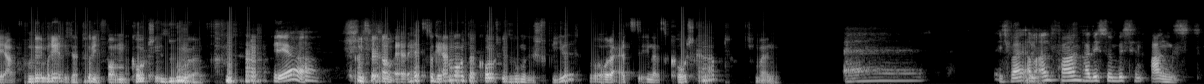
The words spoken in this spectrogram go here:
ja, von dem rede ich natürlich, vom Coach Izume. ja. Hättest du gerne mal unter Coach Izume gespielt? Oder hättest du ihn als Coach gehabt? Ich meine, äh, ich war am Anfang hatte ich so ein bisschen Angst,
